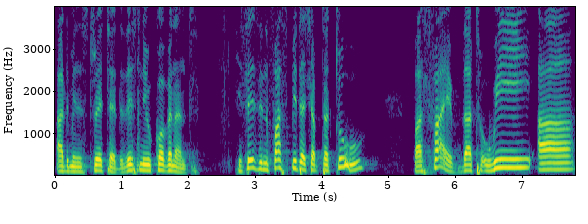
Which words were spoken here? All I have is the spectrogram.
administrated, this new covenant? He says in 1 Peter chapter 2, verse 5, that we are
